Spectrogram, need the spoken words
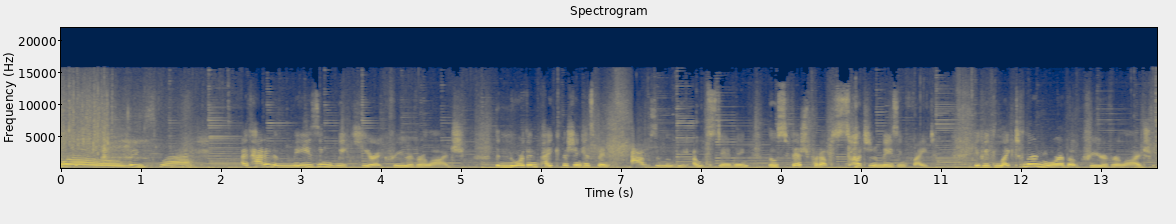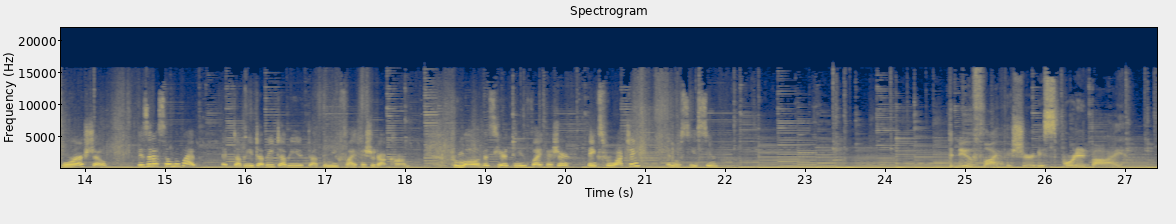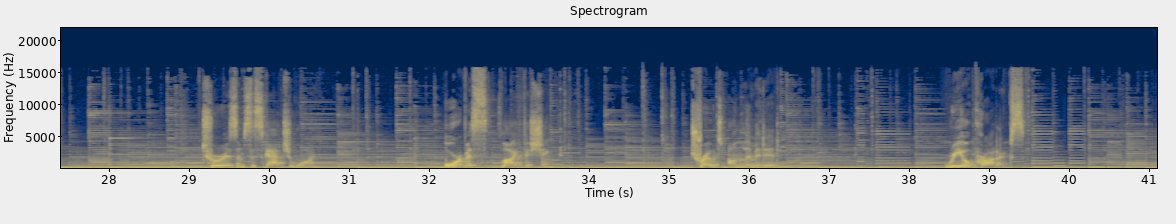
Whoa, big splash. I've had an amazing week here at Cree River Lodge. The northern pike fishing has been absolutely outstanding. Those fish put up such an amazing fight. If you'd like to learn more about Cree River Lodge or our show, visit us on the web at www.thenewflyfisher.com. From all of us here at the New Fly Fisher, thanks for watching, and we'll see you soon. The New Fly Fisher is supported by Tourism Saskatchewan, Orvis Fly Fishing, Trout Unlimited, Rio Products,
